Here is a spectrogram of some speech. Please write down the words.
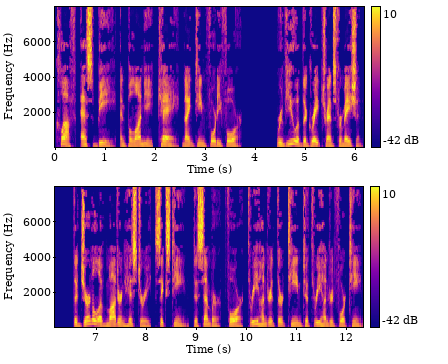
Clough, S. B., and Polanyi, K. 1944. Review of the Great Transformation. The Journal of Modern History, 16, December, 4, 313-314.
